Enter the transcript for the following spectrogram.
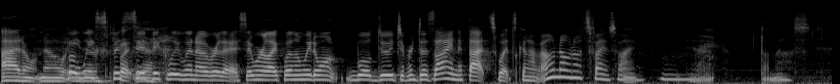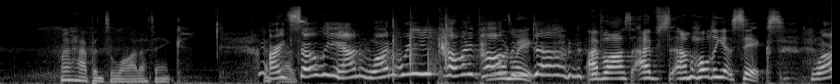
I don't know. But we either. specifically went over this, and we're like, well, then we don't. We'll do a different design if that's what's gonna happen. Oh no, no, it's fine, it's fine. Mm, right. Dumbass. That happens a lot. I think. All right, so Leanne, one week. How many pounds One have week. you done? I've lost. I've. I'm holding at six. Wow.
